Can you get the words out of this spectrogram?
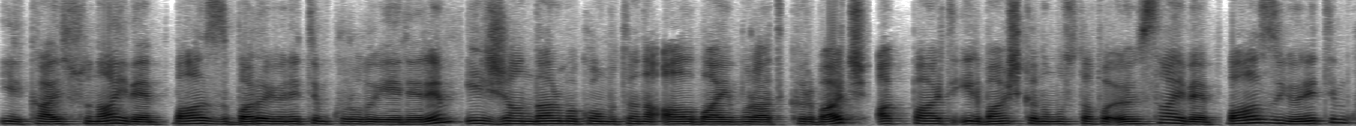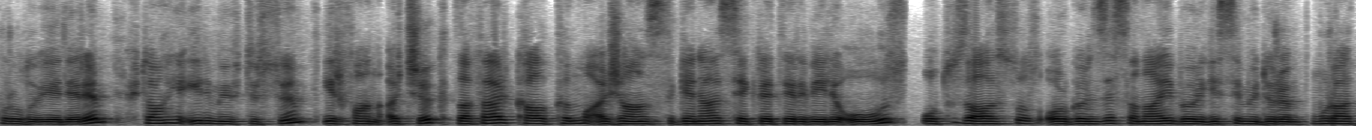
İlkay Sunay ve bazı Baro Yönetim Kurulu üyeleri, İl Jandarma Komutanı Albay Murat Kırbaç, AK Parti İl Başkanı Mustafa Önsay ve bazı yönetim kurulu üyeleri, Kütahya İl Müftüsü İrfan Açık, Zafer Kalkınma Ajansı Genel Sekreteri Veli Oğuz, 30 Ağustos Organize Sanayi Bölgesi Müdürü Murat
